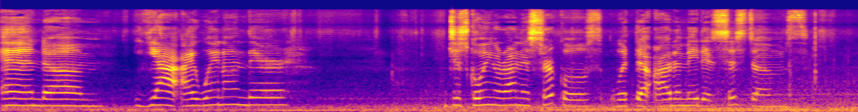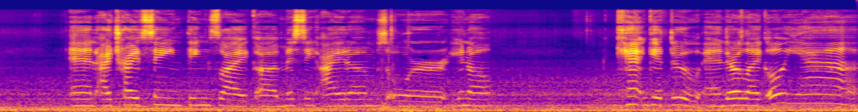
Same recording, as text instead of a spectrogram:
And um, yeah, I went on there just going around in circles with the automated systems. And I tried saying things like uh, missing items or, you know, can't get through. And they're like, oh, yeah,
